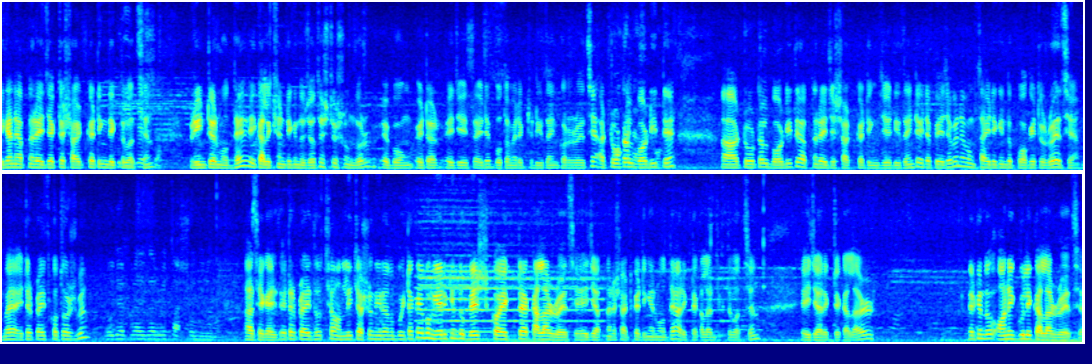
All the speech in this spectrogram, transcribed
এখানে আপনারা এই যে একটা শার্ট কাটিং দেখতে পাচ্ছেন। প্রিন্টের মধ্যে এই কালেকশনটি কিন্তু যথেষ্ট সুন্দর এবং এটার এই যে এই সাইডে বোতামের একটা ডিজাইন করা রয়েছে। আর টোটাল বডিতে টোটাল বডিতে আপনারা এই যে শার্ট কাটিং যে ডিজাইনটা এটা পেয়ে যাবেন এবং সাইডে কিন্তু পকেটও রয়েছে। ভাই এটার প্রাইস কত আসবে? আচ্ছা গাইজ এটার প্রাইস হচ্ছে অনলি চারশো নিরানব্বই টাকা এবং এর কিন্তু বেশ কয়েকটা কালার রয়েছে। এই যে আপনারা শার্ট কাটিংয়ের মধ্যে আরেকটা কালার দেখতে পাচ্ছেন। এই যে আরেকটা কালারের কিন্তু অনেকগুলি কালার রয়েছে।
